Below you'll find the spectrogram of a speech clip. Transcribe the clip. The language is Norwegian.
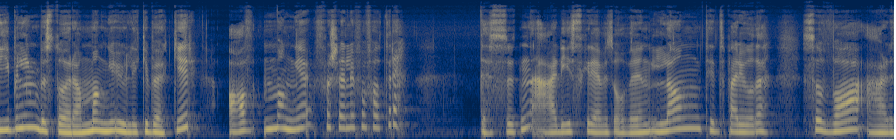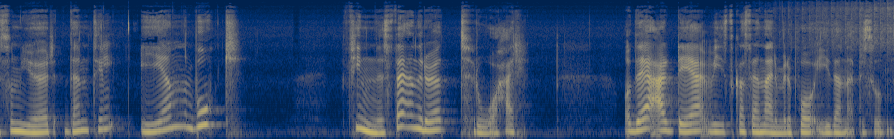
Bibelen består av mange ulike bøker av mange forskjellige forfattere. Dessuten er de skrevet over en lang tidsperiode, så hva er det som gjør dem til én bok? Finnes det en rød tråd her? Og det er det vi skal se nærmere på i denne episoden.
